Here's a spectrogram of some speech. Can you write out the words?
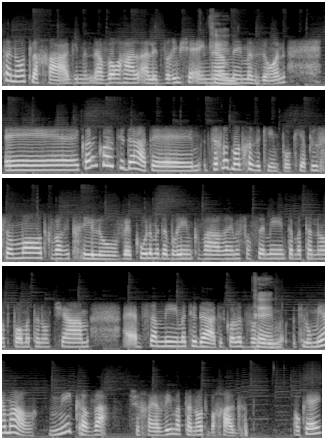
מתנות לחג, אם נעבור הלאה לדברים שאינם כן. כן. מזון. קודם כל, את יודעת, צריך להיות מאוד חזקים פה, כי הפרסומות כבר התחילו, וכולם מדברים כבר, מפרסמים את המתנות פה, מתנות שם, אה, בשמים, את יודעת, את כל הדברים. כן. כאילו, מי אמר? מי קבע שחייבים מתנות בחג? אוקיי?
